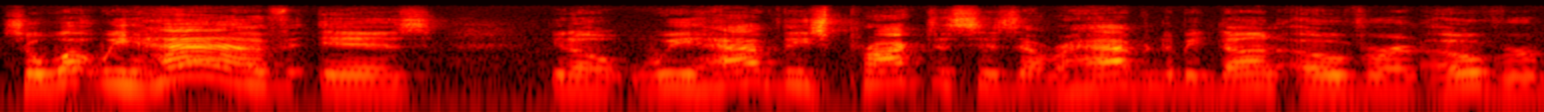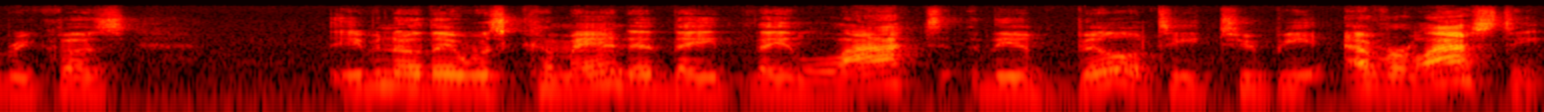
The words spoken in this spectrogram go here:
So, what we have is, you know, we have these practices that were having to be done over and over because even though they was commanded, they, they lacked the ability to be everlasting.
